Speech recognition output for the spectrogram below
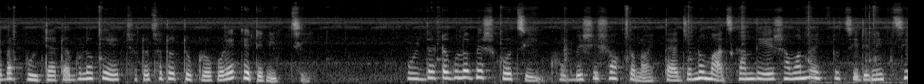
এবার পুঁই ডাঁটাগুলোকে ছোট ছোট টুকরো করে কেটে নিচ্ছি। পুঁই ডাঁটাগুলো বেশ কচি খুব বেশি শক্ত নয় তাই জন্য মাঝখান দিয়ে সামান্য একটু চিড়ে নিচ্ছি।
